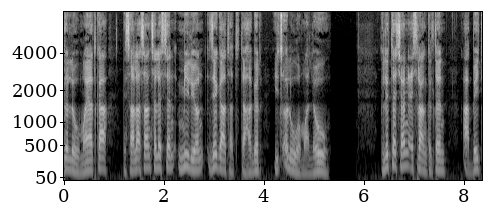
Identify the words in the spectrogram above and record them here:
ዘለዉ ማያት ከኣ ንሳላሳን ሰለስተን ሚልዮን ዜጋታት እታ ሃገር ይጸልዉዎም ኣለዉ። ክልተ ሽሕን ዕስራን ክልተን ዓበይቲ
